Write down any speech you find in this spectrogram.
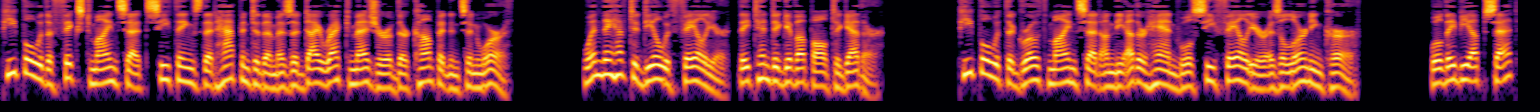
People with a fixed mindset see things that happen to them as a direct measure of their competence and worth. When they have to deal with failure, they tend to give up altogether. People with the growth mindset on the other hand will see failure as a learning curve. Will they be upset?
